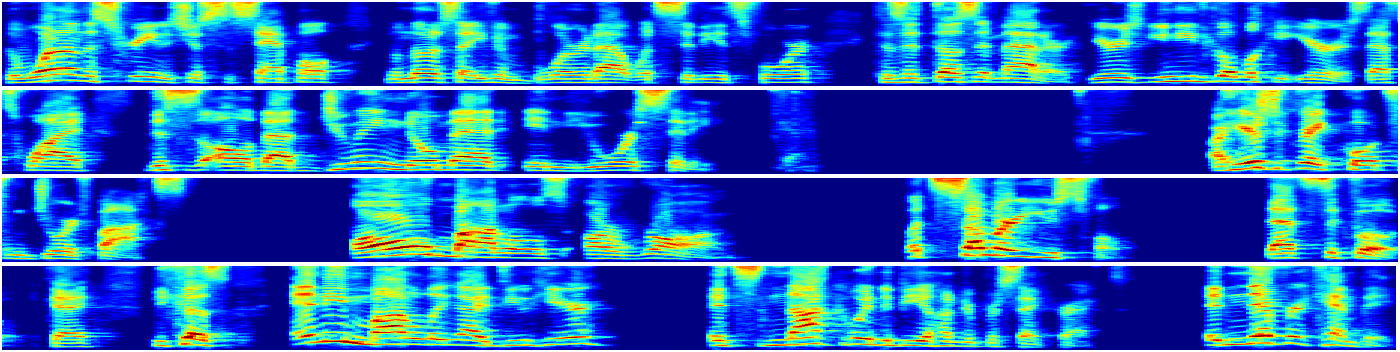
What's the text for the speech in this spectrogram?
the one on the screen is just a sample. You'll notice I even blurred out what city it's for because it doesn't matter. Yours, you need to go look at yours. That's why this is all about doing Nomad in your city. Okay. All right, here's a great quote from George Box. All models are wrong, but some are useful. That's the quote, okay? Because any modeling I do here, it's not going to be 100% correct. It never can be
